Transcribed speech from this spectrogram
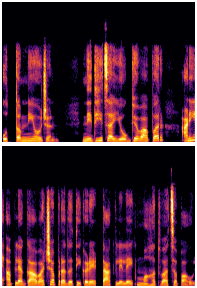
उत्तम नियोजन निधीचा योग्य वापर आणि आपल्या गावाच्या प्रगतीकडे टाकलेलं एक महत्त्वाचं पाऊल.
